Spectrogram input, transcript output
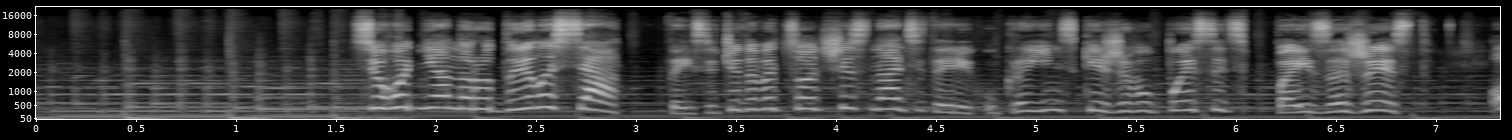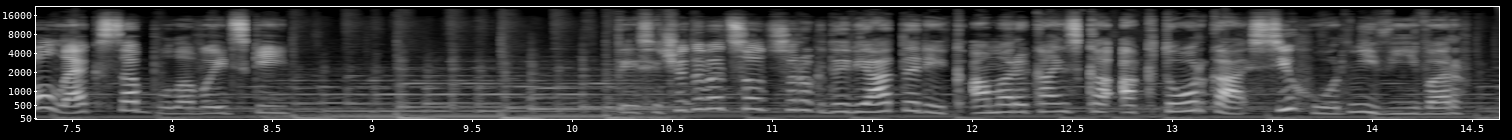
Цього дня народилися 1916 рік український живописець пейзажист Олекса Булавицький. 1949 рік американська акторка Сігурні Вівер.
